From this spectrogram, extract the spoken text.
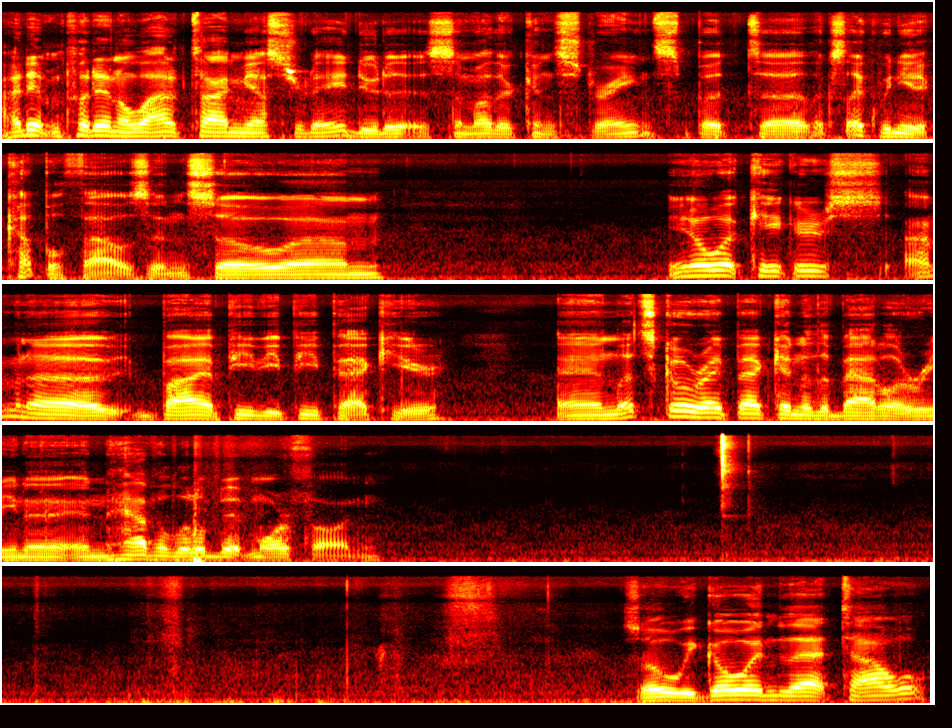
I didn't put in a lot of time yesterday due to some other constraints, but uh, looks like we need a couple thousand. So, um, you know what, Cakers? I'm going to buy a PvP pack here, and let's go right back into the battle arena and have a little bit more fun. So we go into that towel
